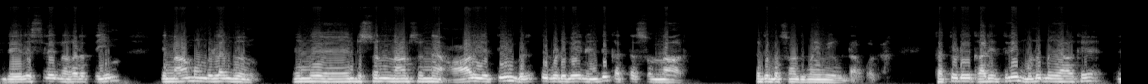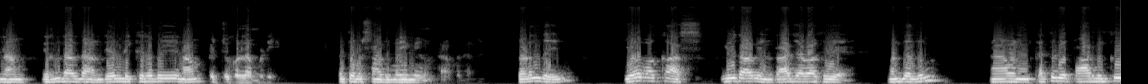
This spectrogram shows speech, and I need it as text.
இந்த எருசலேம் நகரத்தையும் என் நாமம் விளங்கும். என்று என்று சொன்ன நான் சொன்ன ஆலயத்தையும் வெறுத்து விடுவேன் என்று கத்தர் சொன்னார். கத்திரசாந்தி மகிமை உண்டாவதா கத்துடைய காரியத்திலே முழுமையாக நாம் இருந்தால்தான் தேவனுடைய கிருபையை நாம் பெற்றுக்கொள்ள முடியும். கத்திரசாந்தி மகிமை உண்டாவதாக. தொடர்ந்து யோவாகாஸ் யூதாவின் ராஜாவாக வந்ததும் அவன் கத்துடைய பார்வைக்கு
